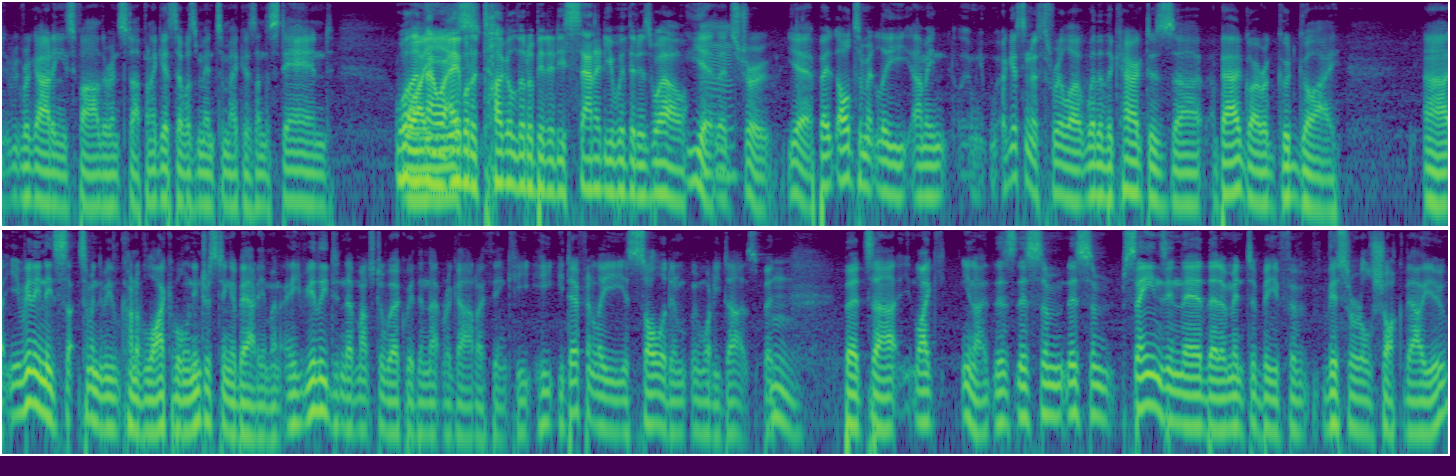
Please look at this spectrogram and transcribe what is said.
regarding his father and stuff. And I guess that was meant to make us understand. Well, and they were able to tug a little bit at his sanity with it as well. Yeah, that's true. Yeah, but ultimately, I mean, I guess in a thriller, whether the character's uh, a bad guy or a good guy, uh, you really need something to be kind of likable and interesting about him, and he really didn't have much to work with in that regard. I think he he, he definitely is solid in, in what he does, but but uh, like you know, there's there's some there's some scenes in there that are meant to be for visceral shock value.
